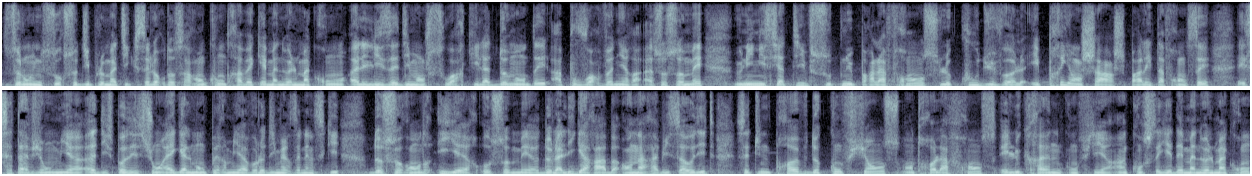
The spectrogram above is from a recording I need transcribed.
Selon une source diplomatique, c'est lors de sa rencontre avec Emmanuel Macron à l'Elysée dimanche soir qu'il a demandé à pouvoir venir à ce sommet. Une initiative soutenue par la France. Le coût du vol est pris en charge par l'État français et cet avion mis à disposition a également permis à Volodymyr Zelensky de se rendre hier au sommet de la Ligue arabe en Arabie saoudite. C'est une preuve de confiance entre la France et l'Ukraine, confie un conseiller d'Emmanuel Macron.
